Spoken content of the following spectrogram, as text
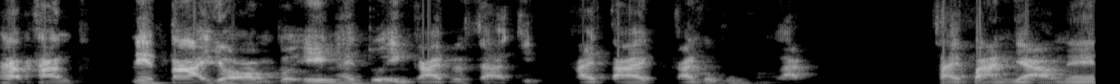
ถ้าท่านเนต้ายอมตัวเองให้ตัวเองกลายเป็นวิสาหกิจภายใต้การควบคุมของรัฐสายป่านยาวแน่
